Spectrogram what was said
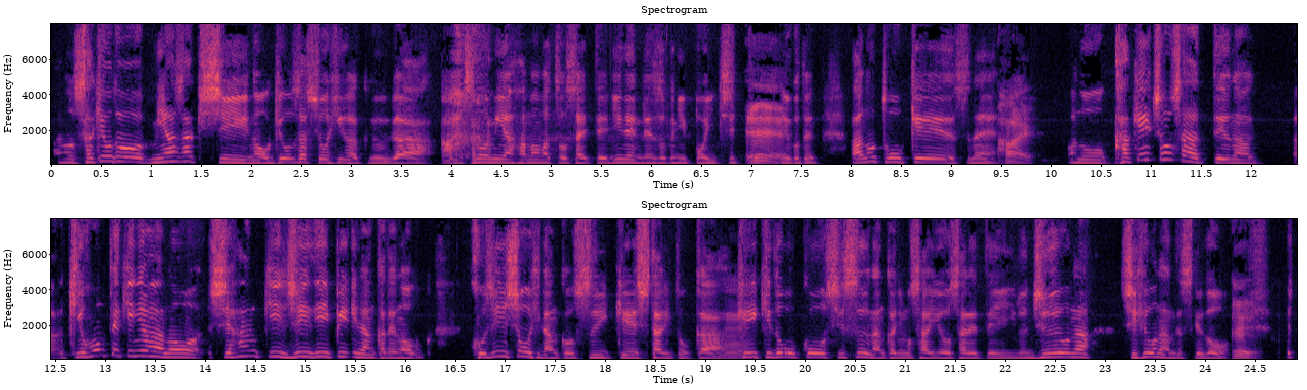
あの、先ほど宮崎市の餃子消費額が、宇都宮浜松を抑えて2年連続日本一っていうことで、えー、あの統計ですね。はい。あの、家計調査っていうのは、基本的には、あの、四半期 GDP なんかでの個人消費なんかを推計したりとか、うん、景気動向指数なんかにも採用されている重要な指標なんですけど、ええ、ち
